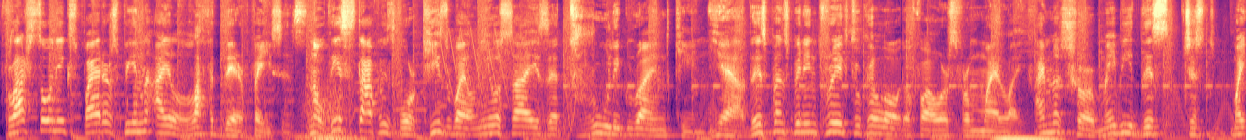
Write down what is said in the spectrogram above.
Flash Sonic, Spider Spin, I laugh at their faces. No, this stuff is for kids while Neosa is a truly grind king. Yeah, this pen spinning trick took a lot of hours from my life. I'm not sure, maybe this just my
